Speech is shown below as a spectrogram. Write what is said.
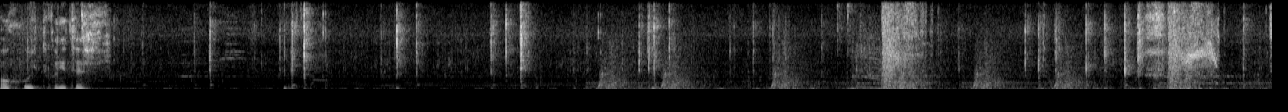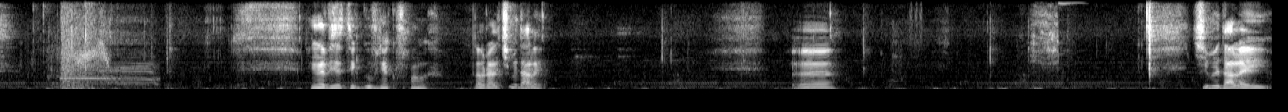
O chuj, tylko nie ty. Nienawidzę tych gówniaków małych. Dobra, lecimy dalej. Eee... Lecimy dalej.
